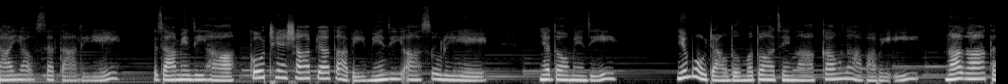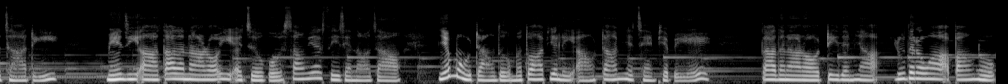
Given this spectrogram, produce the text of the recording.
လာရောက်ဆက်သားလေတယ်။ကစားမင်းကြီးဟာကိုထင်ရှားပြသပြီးမင်းကြီးအားဆိုလေရဲ့မြတ်တော်မင်းကြီး မြင့်မို့တောင်သို့မသွားခြင်းကကောင်းလာပါပြီ။ငါကတကြားတီမင်းကြီးအားသာသနာတော်၏အကျိုးကိုဆောင်ရွက်စေခြင်းသောကြောင့်မြင့်မို့တောင်သို့မသွားပြစ်လေအောင်တားမြစ်ခြင်းဖြစ်ပေ။သာသနာတော်တည်သည်မြလူတော်ဝအပေါင်းတို့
